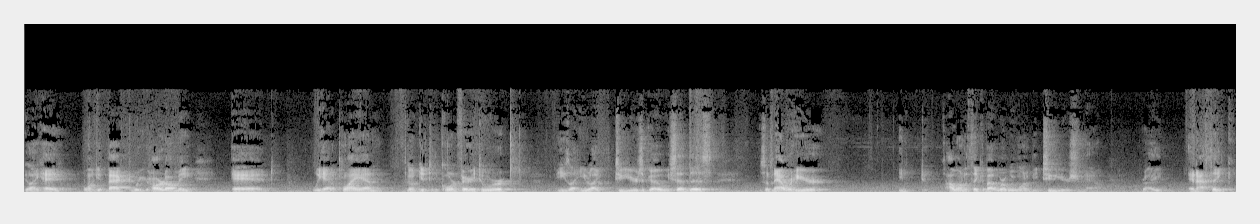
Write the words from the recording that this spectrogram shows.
You're like, hey, I want to get back to where you're hard on me. And we had a plan, going to get to the Korn Ferry Tour. He's like, you like, two years ago, we said this. So now we're here. I want to think about where we want to be two years from now, right? And I think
